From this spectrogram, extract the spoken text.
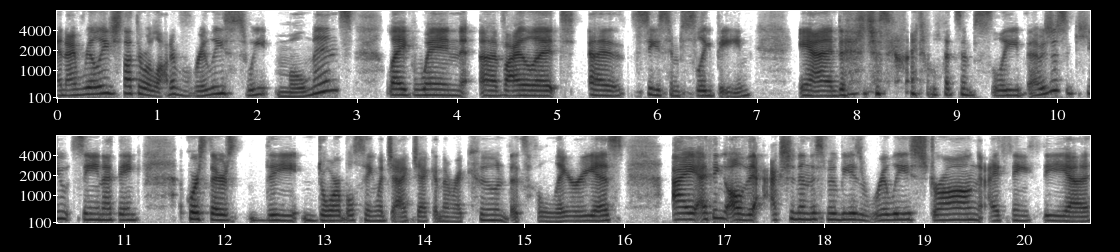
and i really just thought there were a lot of really sweet moments like when uh, violet uh, sees him sleeping and just kind of lets him sleep. It was just a cute scene, I think. Of course, there's the adorable scene with Jack Jack and the raccoon. That's hilarious. I, I think all the action in this movie is really strong. I think the uh,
